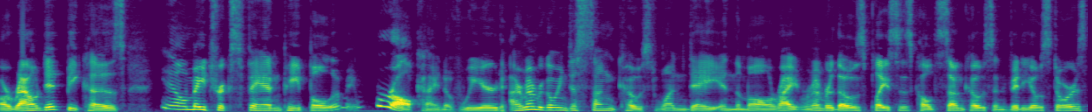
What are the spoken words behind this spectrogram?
around it because you know, Matrix fan people, I mean, we're all kind of weird. I remember going to Suncoast one day in the mall, right? Remember those places called Suncoast and video stores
